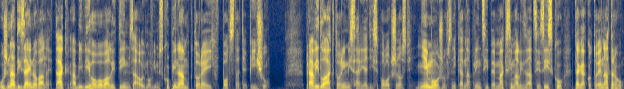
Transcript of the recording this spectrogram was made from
už nadizajnované tak, aby vyhovovali tým záujmovým skupinám, ktoré ich v podstate píšu. Pravidlá, ktorými sa riadi spoločnosť, nemôžu vznikať na princípe maximalizácie zisku, tak ako to je na trhu.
